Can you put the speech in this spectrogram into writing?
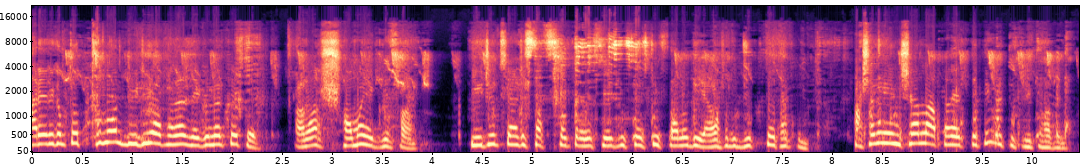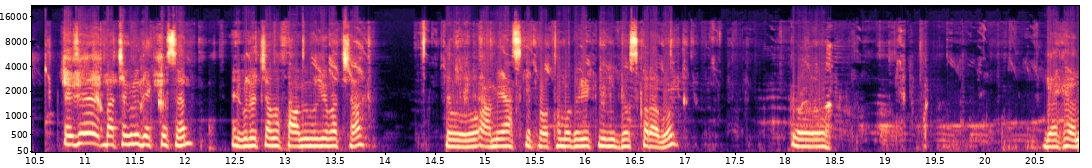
আর এরকম তথ্যবল ভিডিও আপনারা রেগুলার পেতে আমার সময় এগ্রো ফার্ম। ইউটিউব চ্যানেলটি সাবস্ক্রাইব করে ফেসবুক পেজটি ফলো দিয়ে আমার সাথে যুক্ত থাকুন। আশা করি ইনশাল্লাহ আপনারা এর থেকে উপকৃত হবেন। এই যে বাচ্চাগুলো দেখতেছেন, এগুলো হচ্ছে আমার ফার্মি মুরগির বাচ্চা। তো আমি আজকে প্রথম ওদেরকে ক্লিনিক ডোজ করাবো। তো দেখেন,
